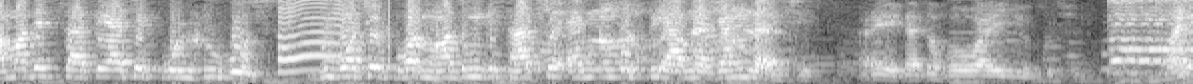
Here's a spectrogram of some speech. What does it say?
আমাদের সাথে আছে পল্টু বোস। দু বছর পর মাধ্যমিকে সাতশো এক নম্বর পেয়ে আপনার কেমন লাগছে? আরে এটা তো হওয়ারই যোগ্য ছিল। মানে?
